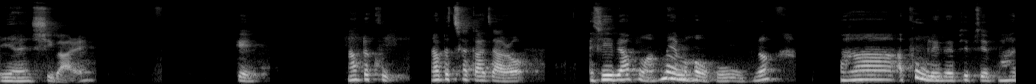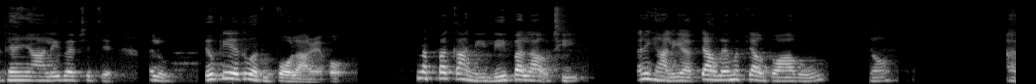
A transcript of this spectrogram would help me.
အရင်ရှိပါတယ်ကဲနောက်တစ်ခု နောက်တစ်ချက်ကကြတော့အရေးပြားပုံကမှဲ့မဟုတ်ဘူးနော်ဘာအဖုလေးပဲဖြစ်ဖြစ်ဘာဒဏ်ရာလေးပဲဖြစ်ဖြစ်အဲ့လိုရုပ်တရက်သူ့ကသူပေါ်လာတယ်ပေါ့နှစ်ပတ်ကနေလေးပတ်လောက်အထိအဲ့ဒီဟာလေးကပျောက်လဲမပျောက်သွားဘူးနော်အဲ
